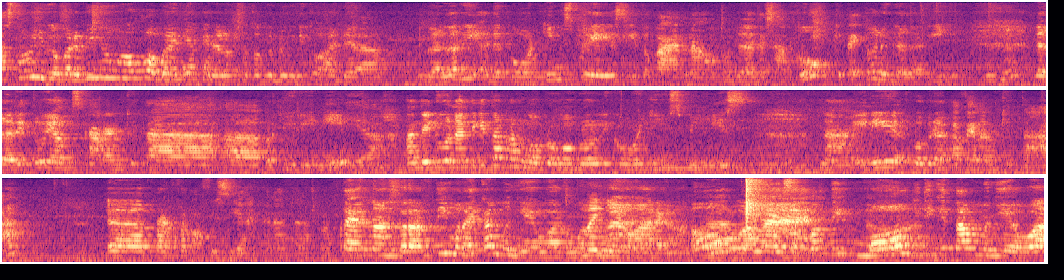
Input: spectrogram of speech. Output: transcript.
customer juga pada bingung loh kok banyak ya dalam satu gedung itu ada galeri, ada co-working space gitu kan. Nah untuk di lantai satu kita itu ada galeri. Galeri itu yang sekarang kita uh, berdiri ini. Iya. Lantai dua nanti kita akan ngobrol-ngobrol di co-working space. Nah ini beberapa tenan kita uh, private office ya private tenan berarti mereka menyewa ruangan. Menyewa oh, ruangan, seperti mall, jadi kita menyewa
